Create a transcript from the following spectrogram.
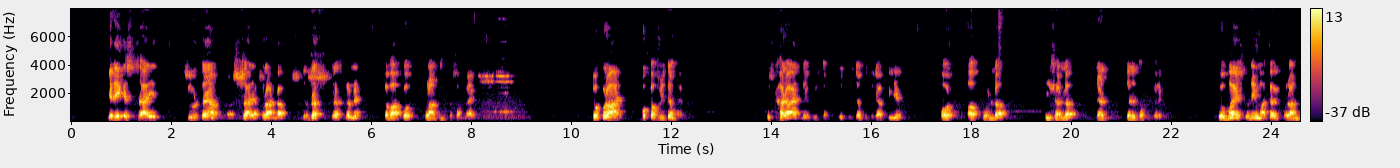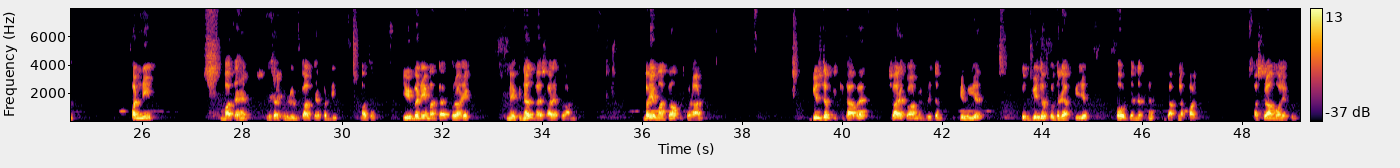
یہ نہیں کہ ساری صورتیں سارے قرآن کا جب رس رس کر لیں تب آپ کو قرآن کو متصم آئے گا تو قرآن بک کا وزڈم ہے اس ہر آیت میں ایک وزڈم ہے اس کو دریافت کیجیے اور آپ کو اللہ ان شاء اللہ درد کرے گا تو میں اس کو نہیں مانتا کہ قرآن میں فنی باتیں ہیں، جیسا کہ لوگ نکالتے ہیں فنی باتیں۔ یہ بھی میں نہیں مانتا کہ قرآن ایک میں ایک نظم ہے سارے قرآن میں۔ میں یہ مانتا ہوں کہ قرآن وزڈم کی کتاب ہے۔ سارے قرآن میں وزڈم لکھی ہوئی ہے۔ اس وزڈم کو دریافت کیجیے۔ اور جنت میں داخلہ پائی۔ السلام علیکم۔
